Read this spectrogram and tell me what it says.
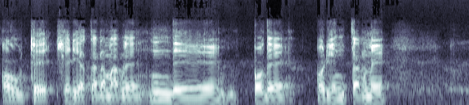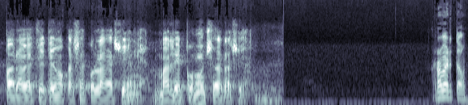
¿O usted sería tan amable de poder orientarme para ver qué tengo que hacer con las acciones? Vale, pues muchas gracias. Roberto.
